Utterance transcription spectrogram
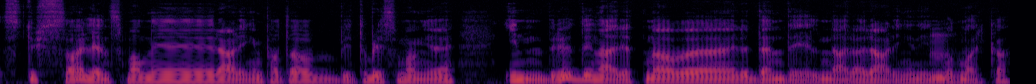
stussa lensmannen i Rælingen på at det har begynt å bli så mange innbrudd i nærheten av den delen der av Rælingen inn mm. mot Marka.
